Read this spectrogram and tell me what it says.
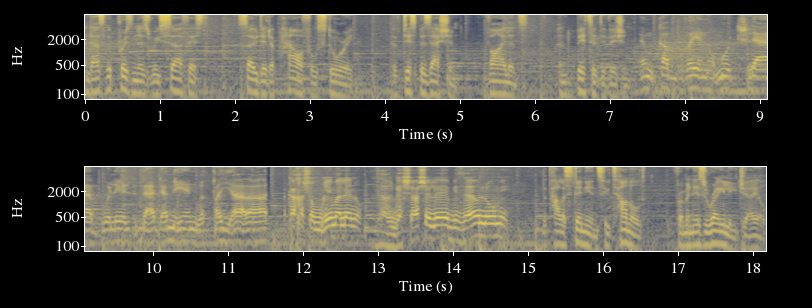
And as the prisoners resurfaced, so did a powerful story of dispossession, violence, and bitter division. مقبضينهم وتلاب والدعدمين والطيارات ככה שומרים עלינו. זו הרגשה של אה, ביזיון לאומי. The Palestinians who tunneled from an Israeli jail.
